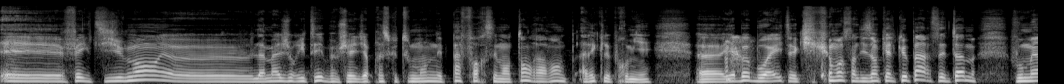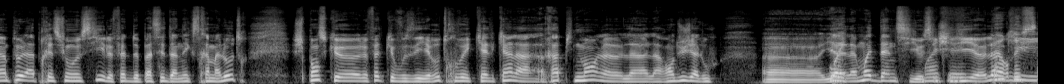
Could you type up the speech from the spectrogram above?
Et effectivement, euh, la majorité, ben, j'allais dire presque tout le monde, n'est pas forcément tendre avant avec le premier. Euh, il y a Bob White qui commence en disant quelque part, cet homme vous met un peu la pression aussi, le fait de passer d'un extrême à l'autre. Je pense que le fait que vous ayez retrouvé quelqu'un, là, rapidement, l'a rendu jaloux. Euh, il y a la mouette d'Annecy aussi qui dit euh, l'homme qui,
